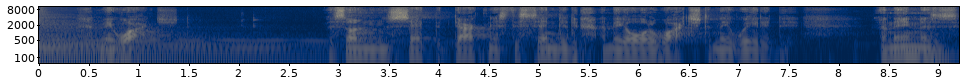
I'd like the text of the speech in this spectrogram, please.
and they watched. The sun set, the darkness descended, and they all watched and they waited. And then, as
